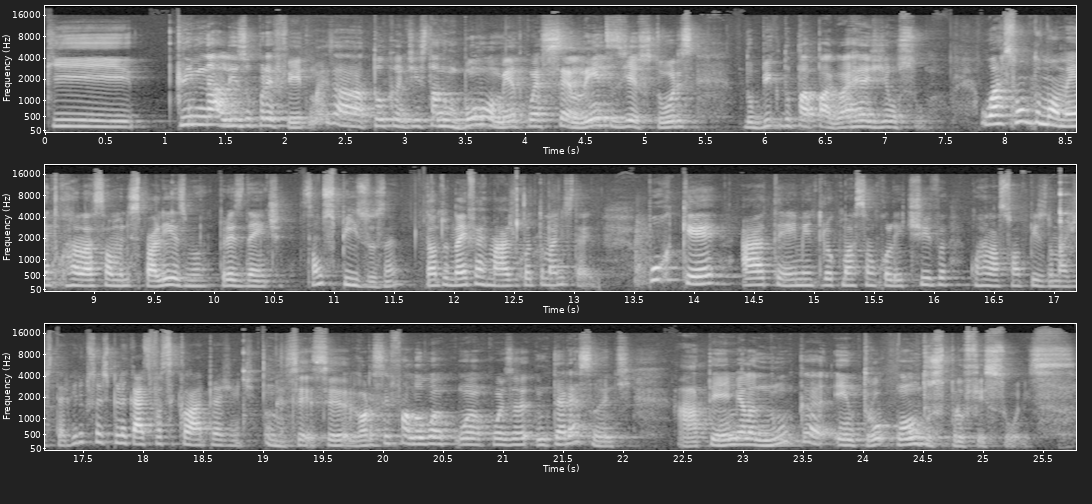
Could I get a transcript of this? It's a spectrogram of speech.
que criminaliza o prefeito, mas a Tocantins está num bom momento com excelentes gestores do Bico do Papagaio região sul. O assunto do momento com relação ao municipalismo, presidente, são os pisos, né? Tanto na enfermagem quanto no magistério. Por que a ATM entrou com uma ação coletiva com relação ao piso do magistério? Queria que você explicasse, fosse claro para a gente. Agora você falou uma, uma, coisa interessante. A ATM ela nunca entrou contra os professores.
